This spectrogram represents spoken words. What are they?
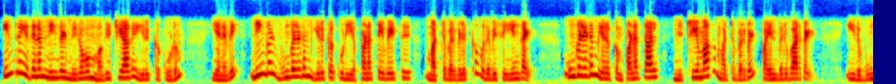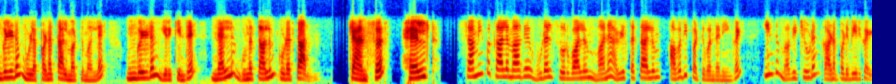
இன்றைய தினம் நீங்கள் மிகவும் மகிழ்ச்சியாக இருக்கக்கூடும். எனவே நீங்கள் உங்களிடம் இருக்கக்கூடிய பணத்தை வைத்து மற்றவர்களுக்கு உதவி செய்யுங்கள். உங்களிடம் இருக்கும் பணத்தால் நிச்சயமாக மற்றவர்கள் பயன்பெறுவார்கள். இது உங்களிடம் உள்ள பணத்தால் மட்டுமல்ல உங்களிடம் இருக்கின்ற நல்ல குணத்தாலும் கூடத்தான். Cancer, health, சமீப காலமாக உடல் சோர்வாலும் மன அழுத்தத்தாலும் அவதிப்பட்டு வந்த நீங்கள் இன்று மகிழ்ச்சியுடன் காணப்படுவீர்கள்.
